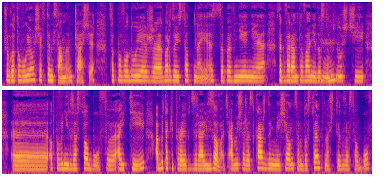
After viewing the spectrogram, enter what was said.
przygotowują się w tym samym czasie, co powoduje, że bardzo istotne jest zapewnienie, zagwarantowanie dostępności e, odpowiednich zasobów IT, aby taki projekt zrealizować. A myślę, że z każdym miesiącem dostępność tych zasobów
